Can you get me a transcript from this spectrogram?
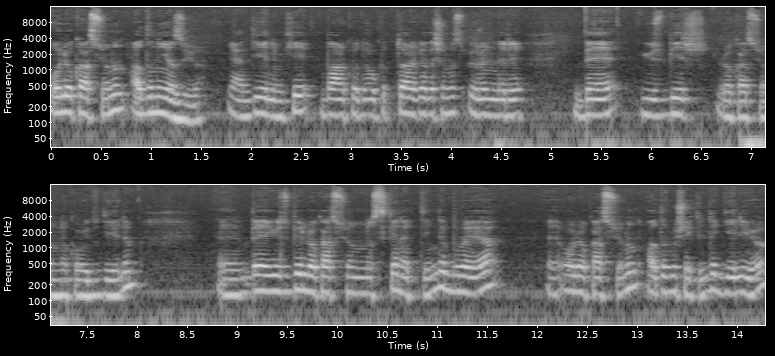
o lokasyonun adını yazıyor. Yani diyelim ki barkodu okuttu arkadaşımız ürünleri B101 lokasyonuna koydu diyelim. E, B101 lokasyonunu scan ettiğinde buraya e, o lokasyonun adı bu şekilde geliyor.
